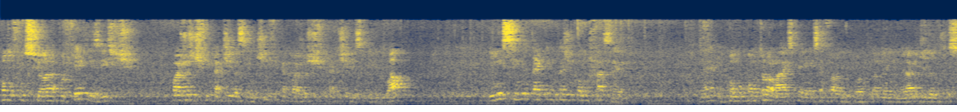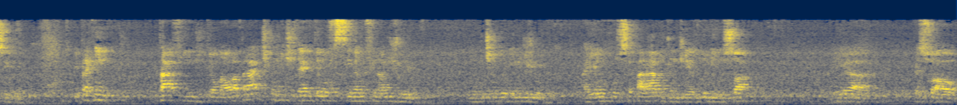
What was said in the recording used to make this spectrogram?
como funciona, por que, que existe, qual a justificativa científica, qual a justificativa espiritual, e ensino técnicas de como fazer né, e como controlar a experiência fora do corpo na melhor medida do possível. E para quem está afim de ter uma aula prática, a gente deve ter uma oficina no final de julho, no último domingo de julho. Aí é um curso separado de um dia, do domingo só. E a, o pessoal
